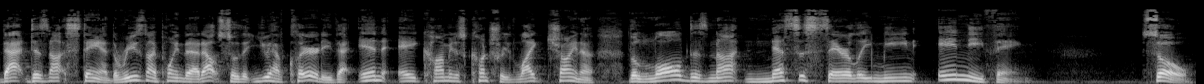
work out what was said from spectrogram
That does not stand. The reason I point that out so that you have clarity that in a communist country like China, the law does not necessarily mean anything. So,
